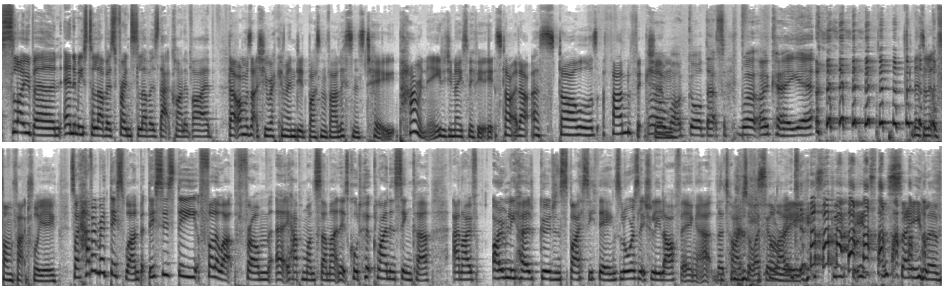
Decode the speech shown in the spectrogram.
Slow burn, enemies to lovers, friends to lovers, that kind of vibe. That one was actually recommended by some of our listeners too. Apparently, did you know, Smithy, it started out as Star Wars fan fiction. Oh my god, that's a, well, okay, yeah. There's a little fun fact for you. So I haven't read this one, but this is the follow up from uh, It Happened One Summer, and it's called Hook, Line, and Sinker. And I've only heard good and spicy things. Laura's literally laughing at the title. I feel like. it's, the, it's the Salem.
